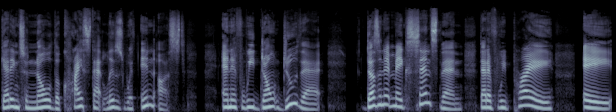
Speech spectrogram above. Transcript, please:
getting to know the Christ that lives within us. And if we don't do that, doesn't it make sense then that if we pray a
